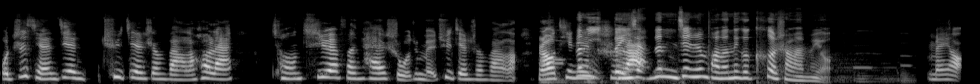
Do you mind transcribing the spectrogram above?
我之前健去健身房了，后来从七月份开始我就没去健身房了，然后天天吃。等一下，那你健身房的那个课上完没有？没有。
